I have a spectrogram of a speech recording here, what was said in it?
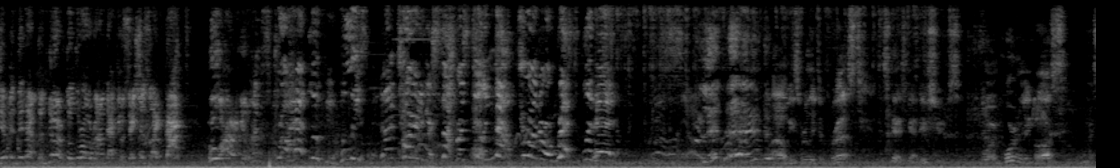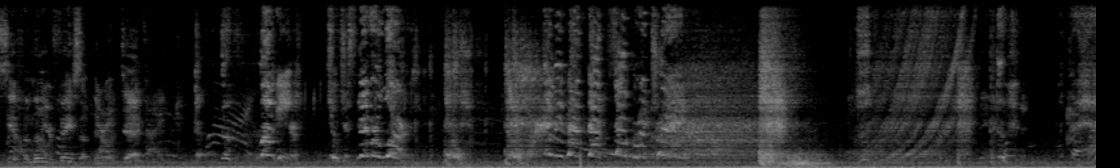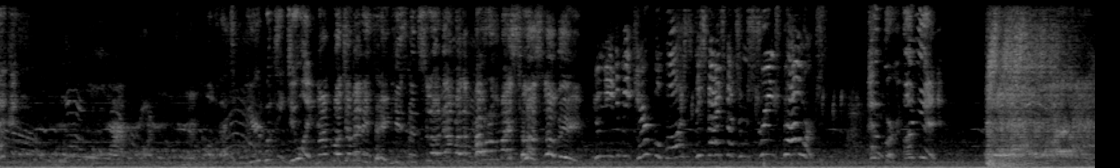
leadership and then have the nerve to throw around accusations like that? Who are you? I'm Straw Hat Luffy, a policeman, and I'm tired of your suckers stealing mouth. You're under arrest.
